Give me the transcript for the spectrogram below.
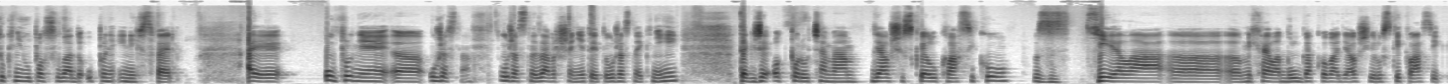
tú knihu posúva do úplne iných sfér. A je úplne uh, úžasná. Úžasné završenie tejto úžasnej knihy. Takže odporúčam vám ďalšiu skvelú klasiku diela uh, Michaela Bulgakova, ďalší ruský klasik,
